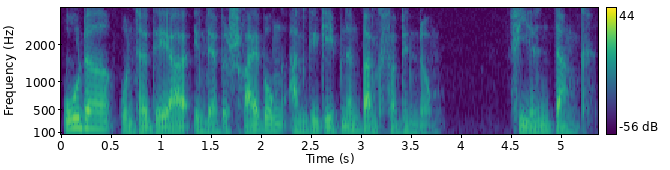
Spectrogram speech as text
oder unter der in der Beschreibung angegebenen Bankverbindung. Vielen Dank.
